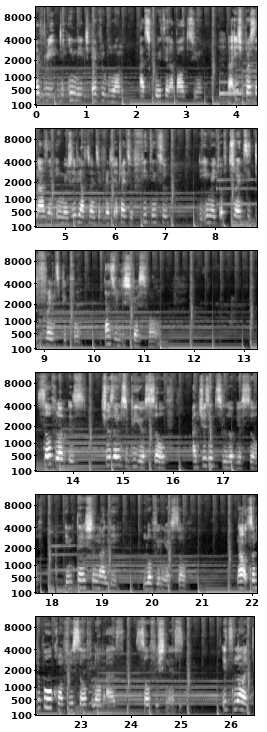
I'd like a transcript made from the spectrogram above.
every the image everyone has created about you. Now each person has an image. If you have 20 friends, you're trying to fit into the image of 20 different people. That's really stressful. Self love is choosing to be yourself and choosing to love yourself, intentionally loving yourself. Now, some people confuse self love as selfishness. It's not.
